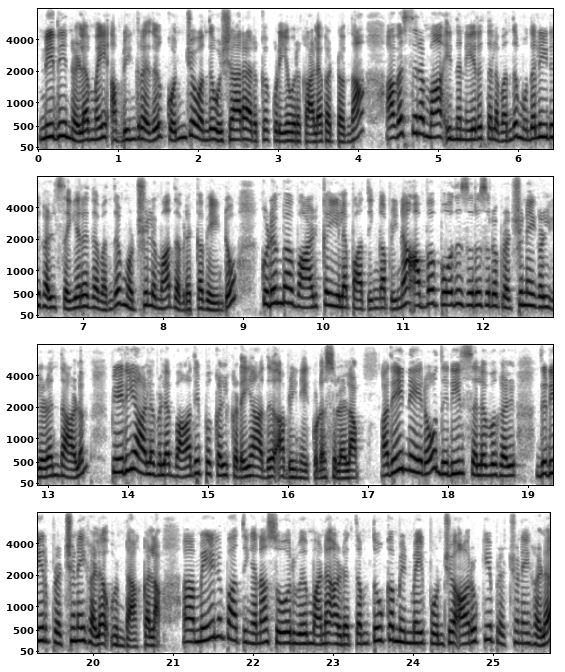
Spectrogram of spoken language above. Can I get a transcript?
நிதி நிலைமை அப்படிங்கிறது கொஞ்சம் வந்து உஷாராக இருக்கக்கூடிய ஒரு காலகட்டம் தான். அவசரமாக இந்த நேரத்தில் வந்து முதலீடுகள் செய்கிறத வந்து முற்றிலுமாக தவிர்க்க வேண்டும். குடும்ப வாழ்க்கையில் பார்த்தீங்க அப்படின்னா அவ்வப்போது சிறு சிறு பிரச்சனைகள் இழந்தாலும் பெரிய அளவில் பாதிப்புகள் கிடையாது அப்படின்னே கூட சொல்லலாம். அதே நேரம் திடீர் செலவுகள் திடீர் பிரச்சனைகளை உண்டாக்கலாம். ஆஹ் மேலும் பார்த்தீங்கன்னா சோர்வு மன அழுத்தம் தூக்கமின்மை போன்ற ஆரோக்கிய பிரச்சனைகளை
